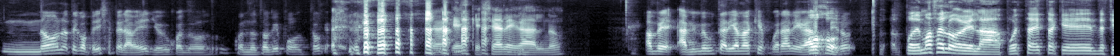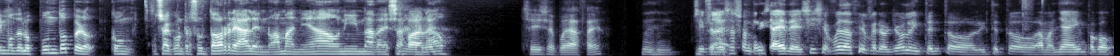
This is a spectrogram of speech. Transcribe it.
No, no tengo prisa, pero a ver, yo cuando, cuando toque, pues toca. Que, que sea legal, ¿no? Hombre, a mí me gustaría más que fuera legal, Ojo. pero. Podemos hacerlo de la apuesta esta que decimos de los puntos, pero con, o sea, con resultados reales, no amañado ni nada exagerado. Sí, se puede hacer. Sí, O pero sea- esa sonrisa es de sí se puede hacer, pero yo lo intento, lo intento amañar ahí un poco.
